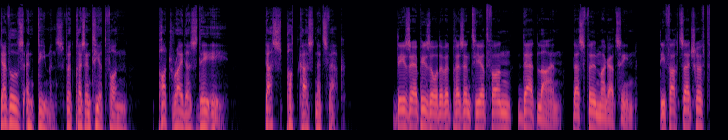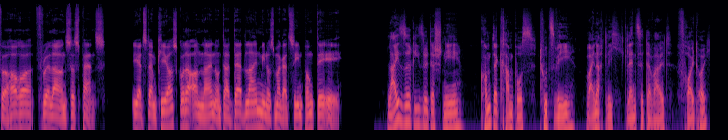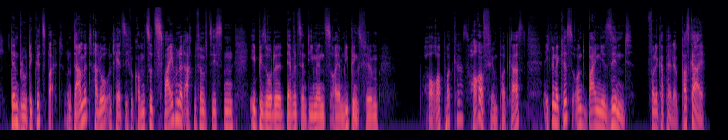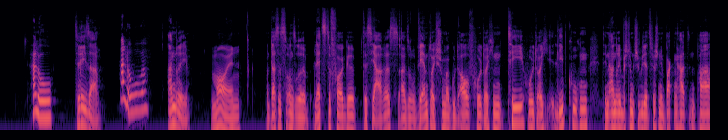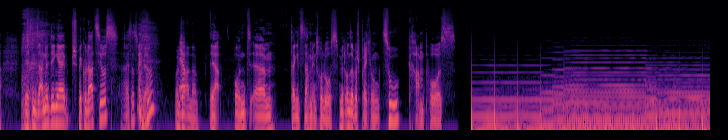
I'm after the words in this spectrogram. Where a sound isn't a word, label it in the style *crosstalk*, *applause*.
Devils and Demons wird präsentiert von podriders.de, das Podcast-Netzwerk. Diese Episode wird präsentiert von Deadline, das Filmmagazin, die Fachzeitschrift für Horror, Thriller und Suspense. Jetzt im Kiosk oder online unter deadline-magazin.de. Leise rieselt der Schnee, kommt der Krampus, tut's weh, weihnachtlich glänzet der Wald, freut euch, denn blutig wird's bald. Und damit hallo und herzlich willkommen zur 258. Episode Devils and Demons, eurem Lieblingsfilm Horror-Podcast? Horrorfilm-Podcast. Ich bin der Chris und bei mir sind volle Kapelle Pascal. Hallo. Theresa. Hallo. André. Moin. Und das ist unsere letzte Folge des Jahres. Also wärmt euch schon mal gut auf, holt euch einen Tee, holt euch Lebkuchen, den André bestimmt schon wieder zwischen den Backen hat. Ein paar, wie heißen diese anderen Dinge? Spekulatius, heißt das so? Ja. Unter Ja. anderem. ja. Und ähm, dann geht's nach dem Intro los mit unserer Besprechung zu Krampus.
